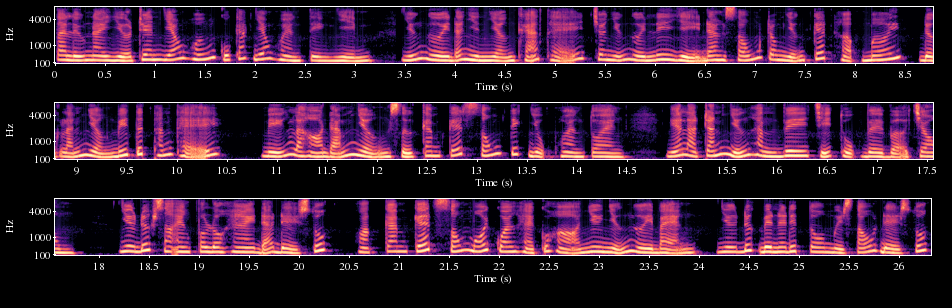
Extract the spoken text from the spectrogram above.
Tài liệu này dựa trên giáo huấn của các giáo hoàng tiền nhiệm, những người đã nhìn nhận khả thể cho những người ly dị đang sống trong những kết hợp mới được lãnh nhận bí tích thánh thể, miễn là họ đảm nhận sự cam kết sống tiết dục hoàn toàn, nghĩa là tránh những hành vi chỉ thuộc về vợ chồng, như Đức Gioan Phaolô II đã đề xuất hoặc cam kết sống mối quan hệ của họ như những người bạn như Đức Benedicto XVI đề xuất.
